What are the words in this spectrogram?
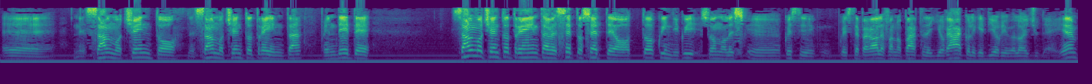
eh, nel Salmo, 100, nel Salmo 130, prendete Salmo 130, versetto 7 e 8, quindi qui le, eh, questi, queste parole fanno parte degli oracoli che Dio rivelò ai giudei. Eh?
